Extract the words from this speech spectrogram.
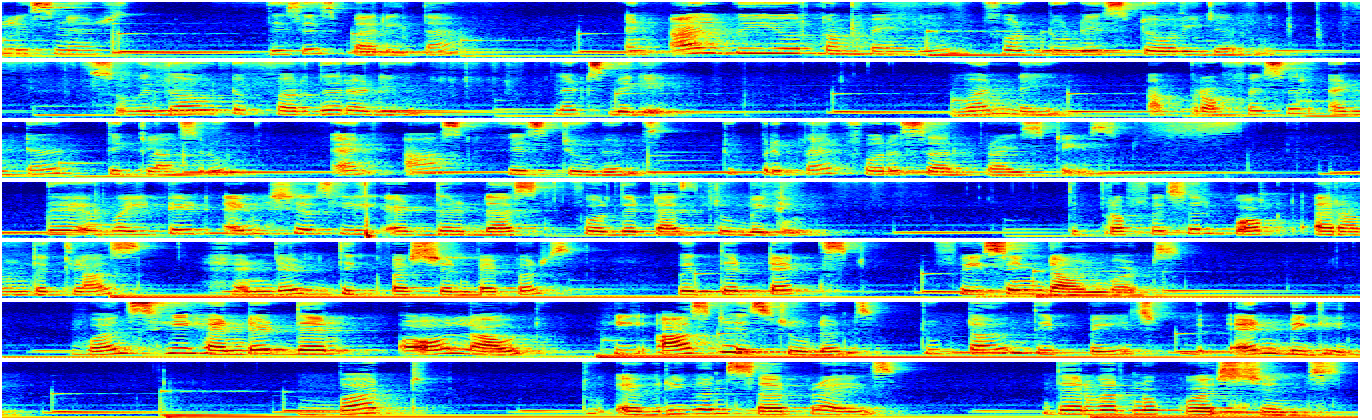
listeners. This is Parita, and I'll be your companion for today's story journey. So, without further ado, let's begin. One day, a professor entered the classroom and asked his students to prepare for a surprise test. They waited anxiously at their desk for the test to begin. The professor walked around the class handed the question papers with the text facing downwards. Once he handed them all out, he asked his students to turn the page and begin. But to everyone's surprise, there were no questions,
